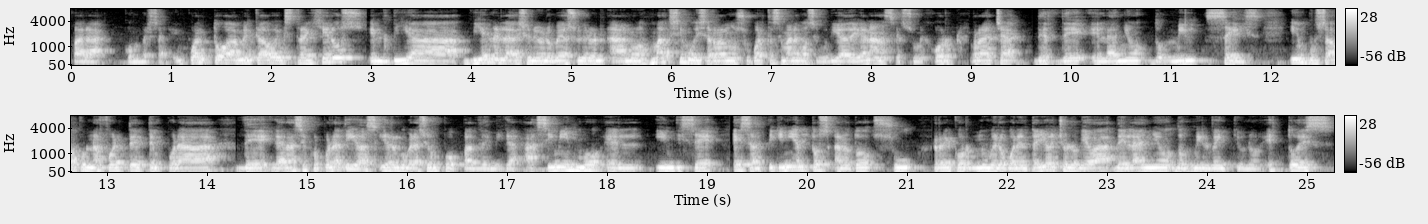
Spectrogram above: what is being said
para conversar. En cuanto a mercados extranjeros, el día viernes las acciones europeas subieron a nuevos máximos y cerraron su cuarta semana consecutiva de ganancias, su mejor racha desde el año 2006, impulsado por una fuerte temporada de ganancias corporativas y recuperación post-pandémica. Asimismo, el índice S&P 500 anotó su récord número 48, lo que va del año 2021. Esto es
